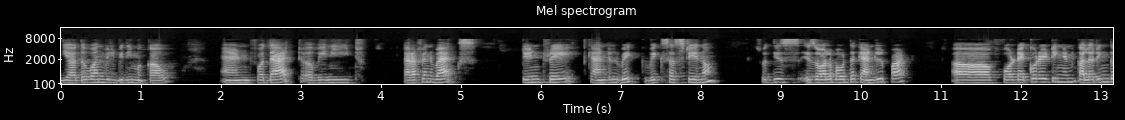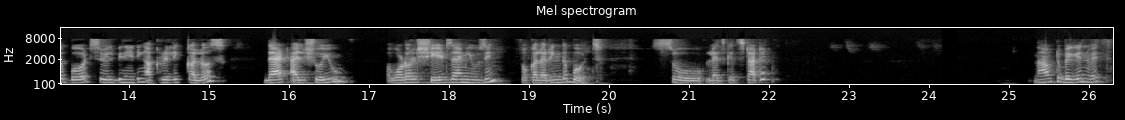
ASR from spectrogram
the other one will be the macaw. And for that uh, we need paraffin wax, tin tray, candle wick, wick sustainer. So this is all about the candle part. Uh, for decorating and coloring the birds we will be needing acrylic colors that I'll show you what all shades I'm using for coloring the birds. So let's get started. Now to begin with,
